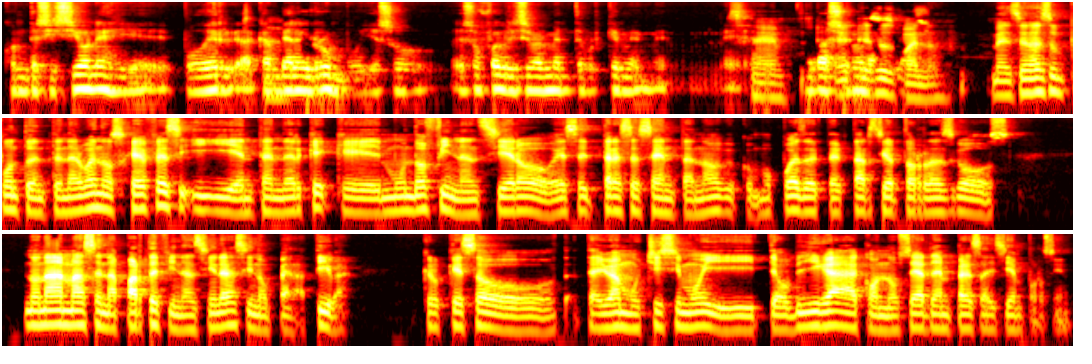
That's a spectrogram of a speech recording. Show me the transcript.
con decisiones y eh, poder cambiar el rumbo. Y eso, eso fue principalmente porque me, me, sí, Eso es bueno. Mencionas un punto, en tener buenos jefes y, entender que, que, el mundo financiero es el 360, ¿no? Como puedes detectar ciertos riesgos, no nada más en la parte financiera, sino operativa. Creo que eso te ayuda muchísimo y te obliga a conocer la empresa al 100%.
